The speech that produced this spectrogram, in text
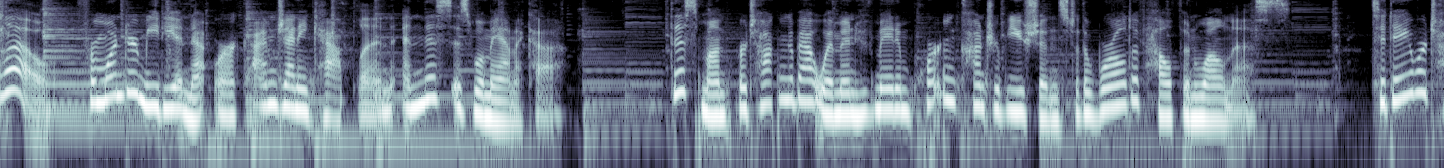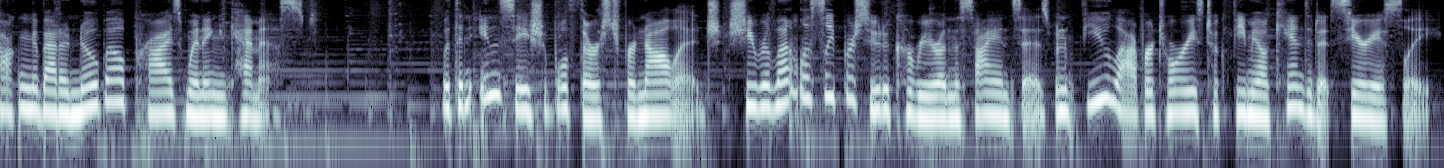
Hello. From Wonder Media Network, I'm Jenny Kaplan, and this is Womanica. This month, we're talking about women who've made important contributions to the world of health and wellness. Today, we're talking about a Nobel Prize winning chemist. With an insatiable thirst for knowledge, she relentlessly pursued a career in the sciences when few laboratories took female candidates seriously.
